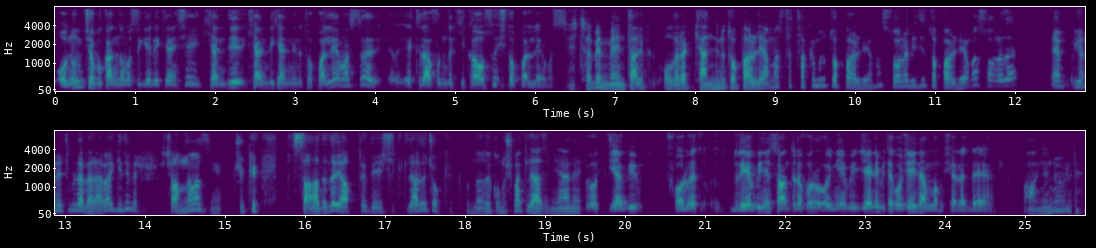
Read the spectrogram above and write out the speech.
onun çabuk anlaması gereken şey kendi kendi kendini toparlayamazsa etrafındaki kaosu hiç toparlayamaz. E tabii mental olarak kendini toparlayamazsa takımı da toparlayamaz sonra bizi toparlayamaz sonra da hem yönetimle beraber gidiverir. Hiç anlamaz yani. Çünkü sahada da yaptığı değişiklikler de çok kötü. Bunları da konuşmak lazım yani. O Diaby forvet Diaby'nin santrafor oynayabileceğine bir tek hoca inanmamış herhalde ya. Aynen öyle.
